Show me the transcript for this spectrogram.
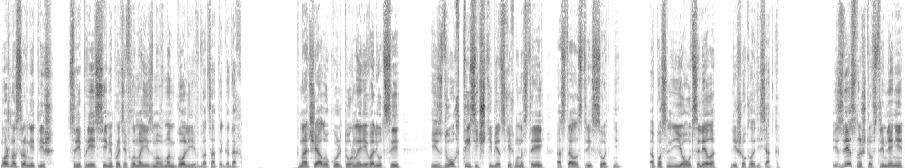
можно сравнить лишь с репрессиями против ламаизма в Монголии в 20-х годах. К началу культурной революции – из двух тысяч тибетских монастырей осталось три сотни, а после нее уцелело лишь около десятка. Известно, что в стремлении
